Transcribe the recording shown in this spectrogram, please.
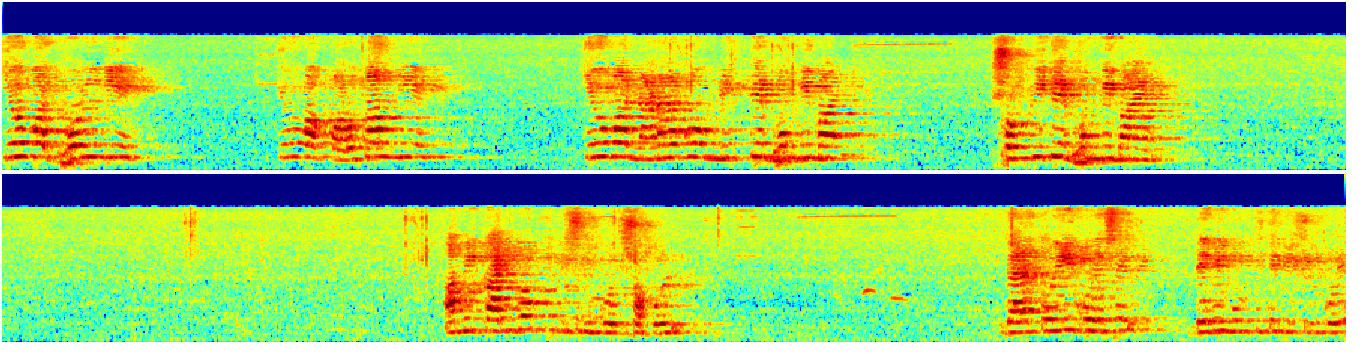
কেউ বা ঢোল নিয়ে, কেউ বা করতাল নিয়ে, কেউ বা নানা রকম নৃত্যের ভঙ্গিমায় সঙ্গীতের ভঙ্গিমায় আমি কারিগর থেকে শুরু করি সকল। যারা তৈরি করেছেন দেবী মূর্তি থেকে শুরু করে,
